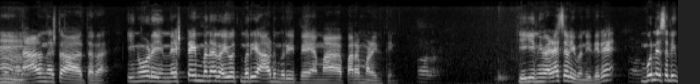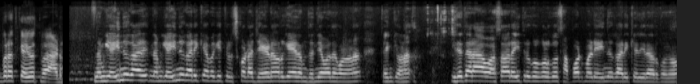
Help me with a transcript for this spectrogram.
ಹ್ಞೂ ಆಳನ್ನಷ್ಟು ಆ ಥರ. ಈಗ ನೋಡಿ ನೆಕ್ಸ್ಟ್ ಟೈಮ್ ಬಂದಾಗ ಐವತ್ತು ಮರಿ ಆಡು ಮರಿ ಪೇ ಮಾ ಪಾರ ಮಾಡಿರ್ತೀನಿ. ಈಗ ನೀವು ಎಳೆ ಸಲಿಗೆ ಬಂದಿದ್ದೀರಿ. ಮೂರನೇ ಸಲಿಗೆ ಬರೋದಕ್ಕೆ ಐವತ್ತು ಆಡು ನಮಗೆ ಹೈನುಗಾರಿ ನಮಗೆ ಹೈನುಗಾರಿಕೆ ಬಗ್ಗೆ ತಿಳಿಸ್ಕೊಡ ಜಯಣ್ಣ ಅವ್ರಿಗೆ ನಮ್ಮ ಧನ್ಯವಾದಗಳು ಅಣ್ಣ. ಥ್ಯಾಂಕ್ ಯು ಅಣ್ಣ. ಇದೇ ಥರ ಹೊಸ ರೈತರುಗಳಿಗೂ ಸಪೋರ್ಟ್ ಮಾಡಿ ಹೈನುಗಾರಿಕೆಯಲ್ಲಿ ಇರೋರ್ಗು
